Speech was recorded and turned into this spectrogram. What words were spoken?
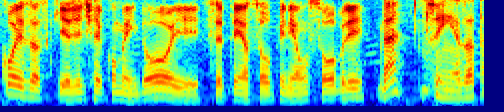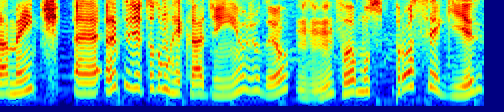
coisas que a gente recomendou e você tem a sua opinião sobre, né? Sim, exatamente. É, antes de tudo, um recadinho, judeu. Uhum. Vamos prosseguir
